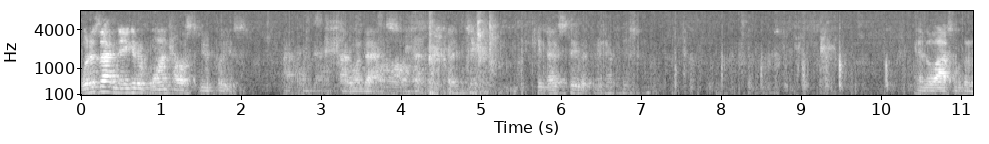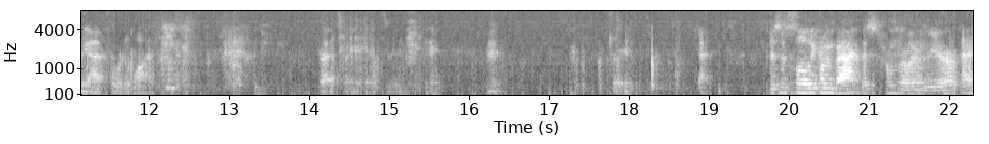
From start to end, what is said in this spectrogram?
What does that negative 1 tell us to do, please? Add 1 to x. Can you guys stay with me here, please? And the last one's going to be add 4 to y. That's what it is. Okay. This is slowly coming back. This is from earlier in the year, okay?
